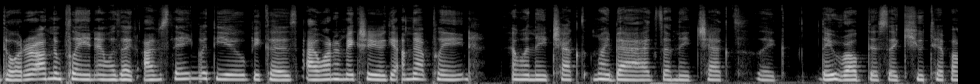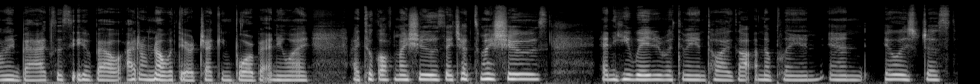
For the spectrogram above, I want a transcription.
daughter on the plane and was like, I'm staying with you because I want to make sure you get on that plane. And when they checked my bags and they checked, like, they rubbed this like q-tip on my bags to see about i don't know what they were checking for but anyway i took off my shoes they checked my shoes and he waited with me until i got on the plane and it was just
